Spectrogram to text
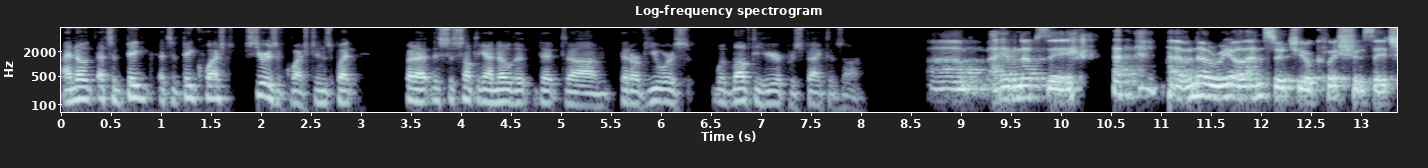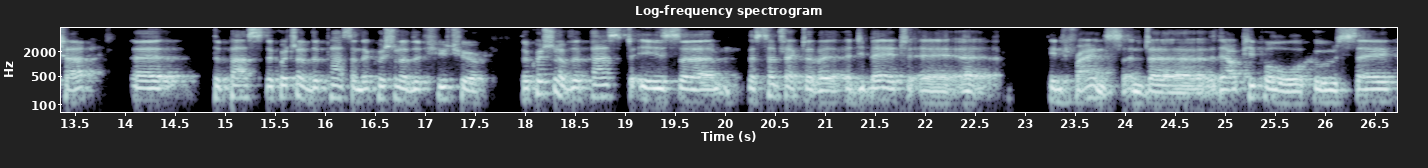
I know that's a big that's a big question, series of questions, but but uh, this is something I know that that um, that our viewers would love to hear your perspectives on. Um, I have not the I have no real answer to your questions, HR. Uh, the past, the question of the past, and the question of the future. The question of the past is um, the subject of a, a debate uh, uh, in France, and uh, there are people who say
